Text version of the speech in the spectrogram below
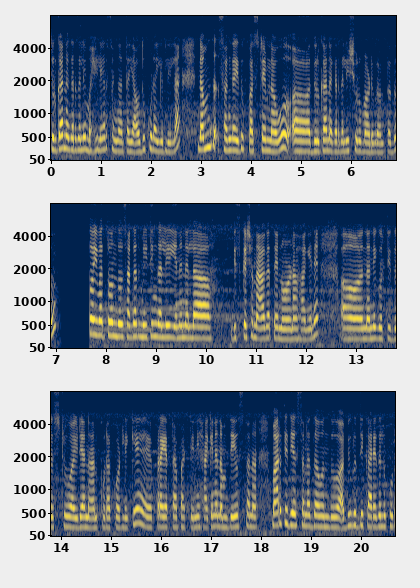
ದುರ್ಗಾನಗರದಲ್ಲಿ ಮಹಿಳೆಯರ ಸಂಘ ಅಂತ ಯಾವುದೂ ಕೂಡ ಇರಲಿಲ್ಲ. ನಮ್ಮದು ಸಂಘ ಇದು ಫಸ್ಟ್ ಟೈಮ್ ನಾವು ದುರ್ಗಾನಗರದಲ್ಲಿ ಶುರು ಮಾಡಿರುವಂಥದ್ದು. ಸೊ ಇವತ್ತೊಂದು ಸಂಘದ ಮೀಟಿಂಗಲ್ಲಿ ಏನೇನೆಲ್ಲ ಡಿಸ್ಕಷನ್ ಆಗತ್ತೆ ನೋಡೋಣ ಹಾಗೆಯೇ ನನಗೆ ಗೊತ್ತಿದ್ದಷ್ಟು ಐಡಿಯಾ ನಾನು ಕೂಡ ಕೊಡಲಿಕ್ಕೆ ಪ್ರಯತ್ನ ಪಡ್ತೀನಿ. ಹಾಗೆಯೇ ನಮ್ಮ ದೇವಸ್ಥಾನ, ಮಾರುತಿ ದೇವಸ್ಥಾನದ ಒಂದು ಅಭಿವೃದ್ಧಿ ಕಾರ್ಯದಲ್ಲೂ ಕೂಡ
